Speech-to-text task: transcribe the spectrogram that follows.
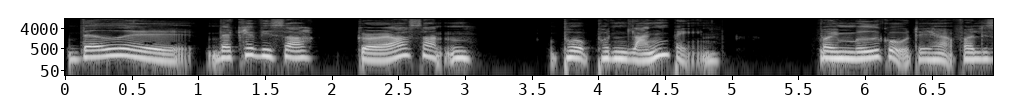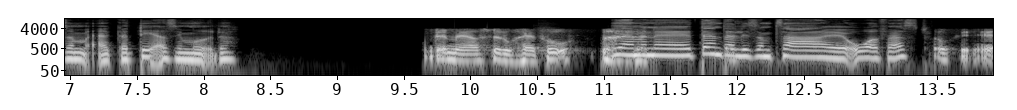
Hvad, øh, hvad kan vi så gøre sådan på, på den lange bane for at imødegå det her, for ligesom at gardere os imod det? Hvem er også vil du have på? Jamen, øh, den, der ligesom tager øh, ordet først. Okay, ja.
